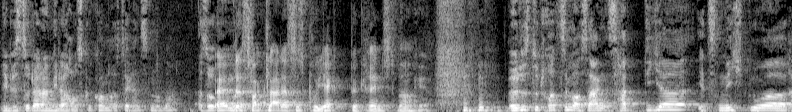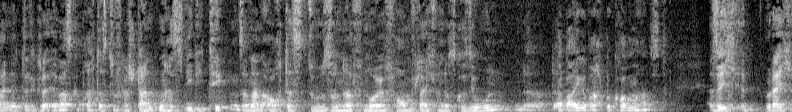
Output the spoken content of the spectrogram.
Wie bist du da dann wieder rausgekommen aus der ganzen Nummer? Also, Ähm, das war klar, dass das Projekt begrenzt war. Okay. Würdest du trotzdem auch sagen, es hat dir jetzt nicht nur rein intellektuell was gebracht, dass du verstanden hast, wie die ticken, sondern auch, dass du so eine neue Form vielleicht von Diskussion äh, dabei gebracht bekommen hast? Also ich, oder ich,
